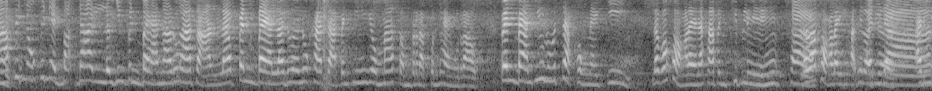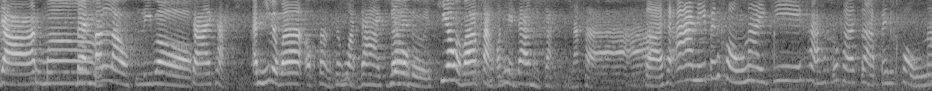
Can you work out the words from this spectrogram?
อะฟิตนงฟิตเนสได้แล้วยิ่งเป็นแบรนด์นะลูกค้าจ๋าแล้วเป็นแบรนด์แล้วด้วยลูกค้าจ๋าเป็นที่นิยมมากสำหรับคนไทยของเรา เป็นแบรนด์ที่รู้จักของไนกี้แล้วก็ของอะไรนะคะเป็นคลิปลิงก์ค่ะแล้วก็ของอะไรอีกคะที่เราเจอ Adidas อาดิดาส Puma แบรนด์บ้านเรา รีบอก ใช่ค่ะ อันนี้แบบว่าออกต่างจังหวัดได้เที่ยวได้เลย เที่ยวแบบว่าต่างประเทศได้เหมือนกันนะคะ ใช่ค่ะอะอันนี้เป็นของไนกี้ค่ะลูกค้าจ๋าเป็นของไน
